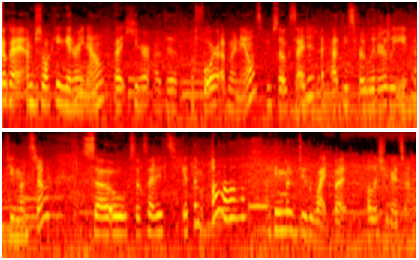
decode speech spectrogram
Okay, I'm just walking in right now, but here are the before of my nails. I'm so excited. I've had these for literally a few months now. So, so excited to get them off. I think I'm gonna do the white, but I'll let you guys know.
